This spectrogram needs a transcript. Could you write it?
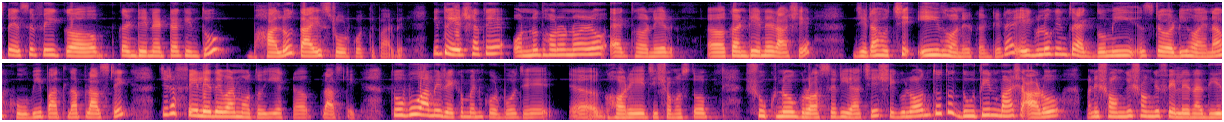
স্পেসিফিক কন্টেনারটা কিন্তু ভালো, তাই স্টোর করতে পারবে। কিন্তু এর সাথে অন্য ধরনেরও এক ধরনের কন্টেনার আসে। যেটা হচ্ছে এই ধরনের কন্টেনার এগুলো কিন্তু একদমই স্টার্ডি হয় না, খুবই পাতলা প্লাস্টিক যেটা ফেলে দেওয়ার মতোই একটা প্লাস্টিক তবু আমি রেকমেন্ড করব যে ঘরে যে সমস্ত শুকনো গ্রসারি আছে, সেগুলো অন্তত দু তিন মাস আরও মানে সঙ্গে সঙ্গে ফেলে না দিয়ে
